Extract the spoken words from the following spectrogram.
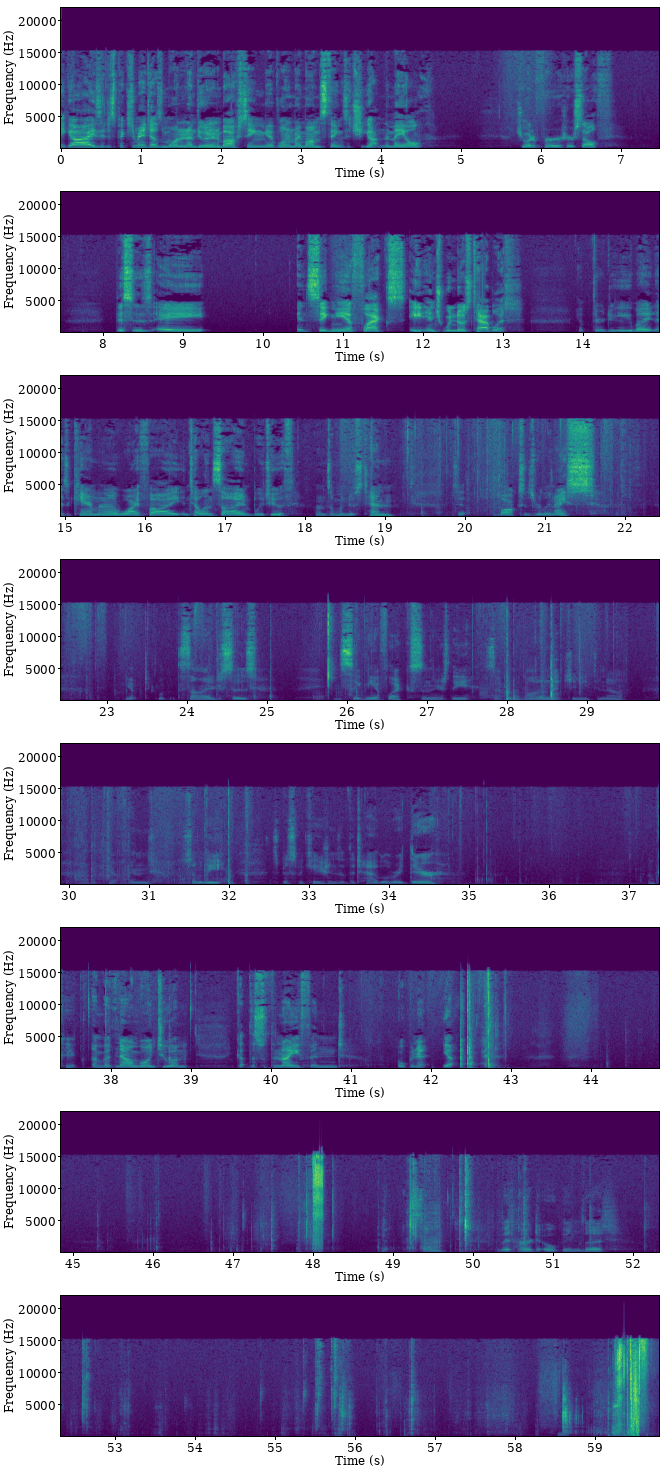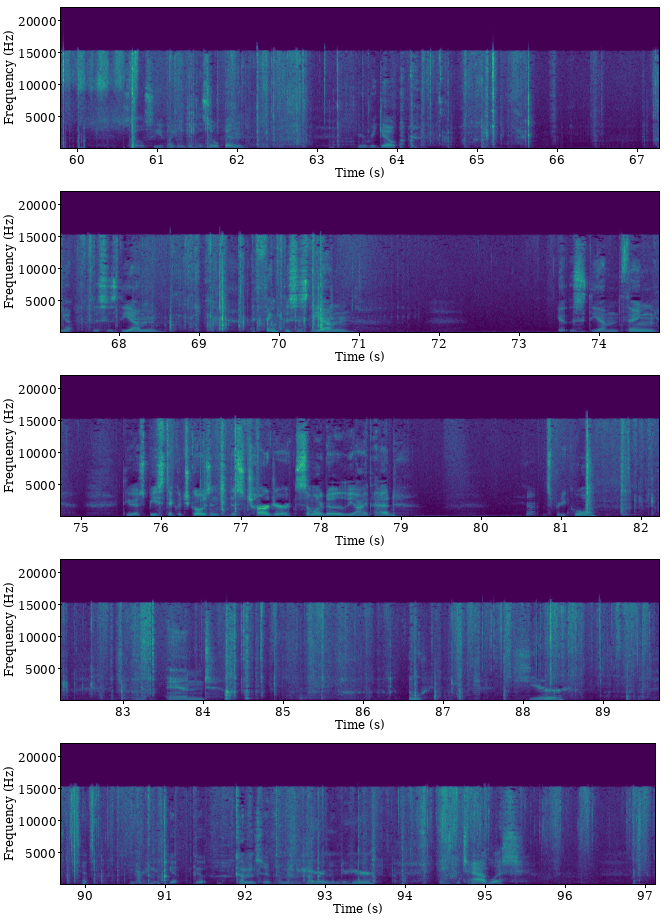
Hey guys, it is Pixarman 2001 and I'm doing an unboxing of one of my mom's things that she got in the mail. She ordered for herself. This is a Insignia Flex 8-inch Windows tablet. Yep, 32 gigabyte, has a camera, Wi-Fi, Intel Inside, and Bluetooth. Runs on Windows 10. So the box is really nice. Yep, take a look at the side. It just says Insignia Flex, and there's the stuff at the bottom that you need to know. Yeah, and some of the specifications of the tablet right there. Okay, I'm but now I'm going to um cut this with a knife and open it. Yep. yep it's um a bit hard to open, but We'll see if I can get this open. Here we go. Yep, this is the, um, I think this is the, um, yeah, this is the, um, thing, the USB stick which goes into this charger. It's similar to the iPad. Yeah, it's pretty cool. Yeah, and, ooh, here, under here. Yep, go, comes from under here and under here is the tablet.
